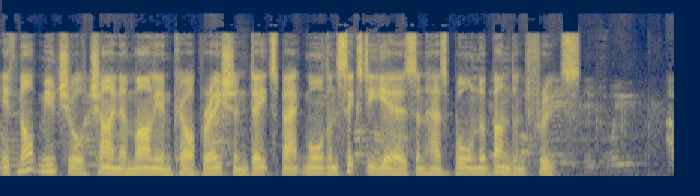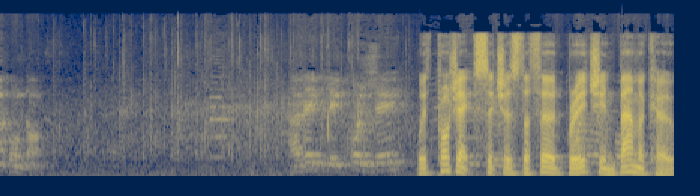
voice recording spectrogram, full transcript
if not mutual China-Malian cooperation dates back more than 60 years and has borne abundant fruits. With projects such as the third bridge in Bamako,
